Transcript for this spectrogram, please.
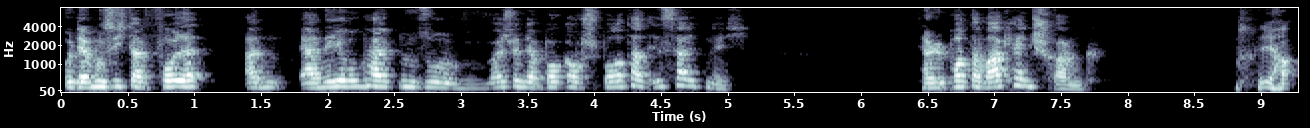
Und der muss sich dann voll an Ernährung halten und so. Weißt du, wenn der Bock auf Sport hat, ist halt nicht. Harry Potter war kein Schrank. Ja.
